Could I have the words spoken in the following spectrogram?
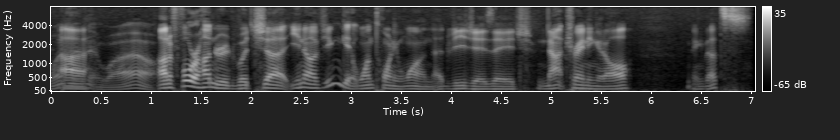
One Uh, minute? Wow. on a 400, which uh, you know, if you can get 121 at VJ's age, not training at all, I think that's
